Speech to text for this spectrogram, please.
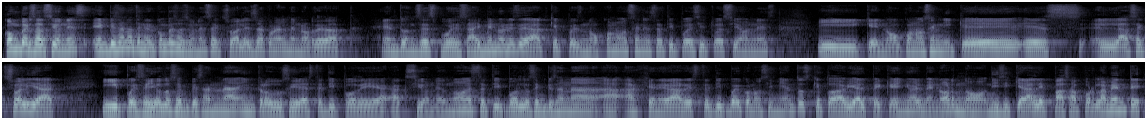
Conversaciones, empiezan a tener conversaciones sexuales ya con el menor de edad. Entonces, pues hay menores de edad que pues no conocen este tipo de situaciones y que no conocen ni qué es la sexualidad y pues ellos los empiezan a introducir a este tipo de acciones, ¿no? Este tipo, los empiezan a, generar este tipo de conocimientos que todavía el pequeño, el menor, no, ni siquiera le pasa por la mente.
